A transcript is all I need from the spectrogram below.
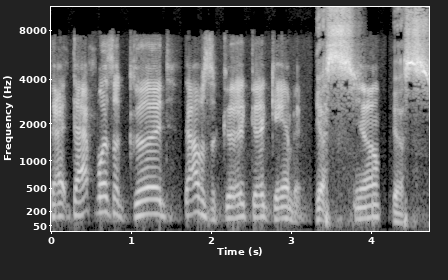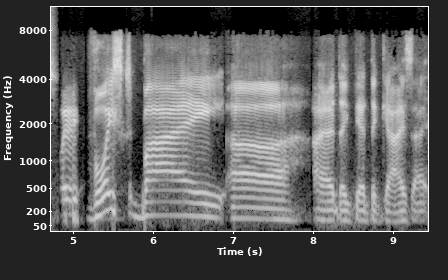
that that was a good. That was a good good Gambit. Yes, You know, yes, voiced by uh I, the, the the guys I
